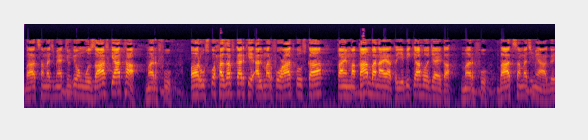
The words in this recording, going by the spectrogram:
बात समझ में आया क्योंकि वो मुजाफ क्या था? मरफू। और उसको हजफ करके अलमरफुआत को उसका कायम मकाम बनाया तो यह भी क्या हो जाएगा? मरफू। बात समझ में आ गई?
